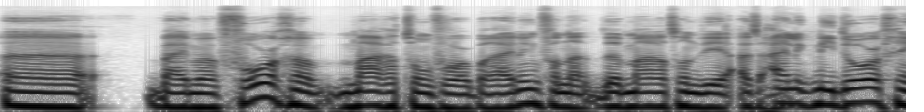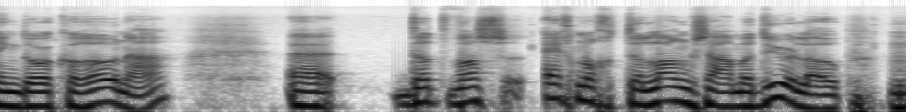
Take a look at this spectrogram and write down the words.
eh, bij mijn vorige marathonvoorbereiding, van de, de marathon die uiteindelijk niet doorging door corona, eh, dat was echt nog de langzame duurloop. Hm.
